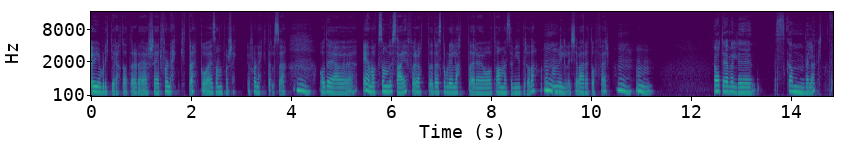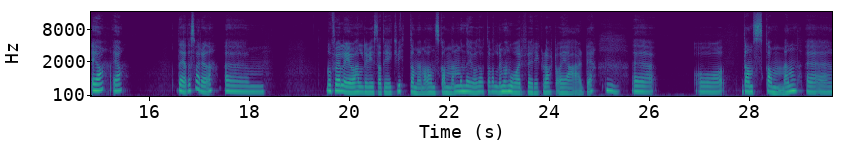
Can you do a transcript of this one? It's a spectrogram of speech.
øyeblikket rett etter det skjer, fornekte, gå i sånn fornektelse. Mm. Og det er nok, som du sier, for at det skal bli lettere å ta med seg videre, da. At Mm. en vil ikke være et offer. Mm. Mm. Og at det er veldig skambelagt. Ja, ja. Det er dessverre det. Um, nå føler jeg jo heldigvis at jeg kvitta meg med den skammen, men det er jo tatt veldig mange år før jeg klarte å gjøre det. Eh, og den skammen, eh,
